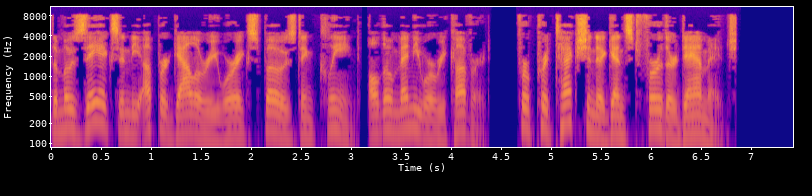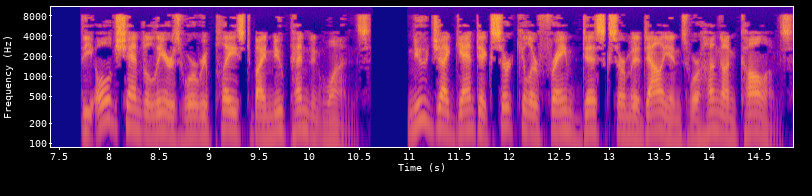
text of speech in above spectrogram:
The mosaics in the upper gallery were exposed and cleaned, although many were recovered for protection against further damage. The old chandeliers were replaced by new pendant ones. New gigantic circular framed discs or medallions were hung on columns.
